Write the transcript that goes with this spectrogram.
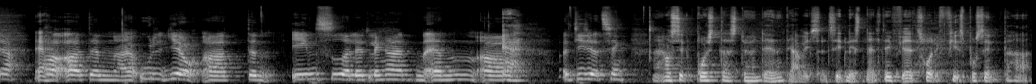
Ja, ja. Og, og den er ujævn, og den ene side er lidt længere end den anden. Og ja og de der ting. Jeg har også set bryst, der er større end det andet. Det har vi sådan set næsten alt. Det er, jeg tror, det er 80 procent, der har.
